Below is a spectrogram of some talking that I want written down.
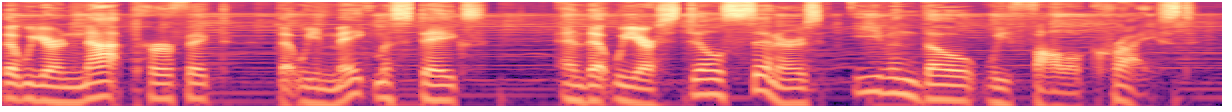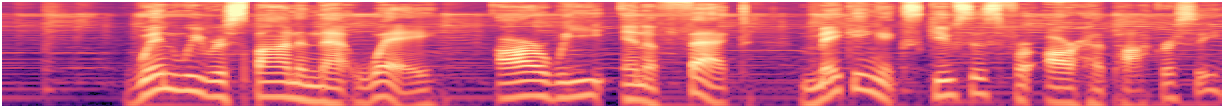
that we are not perfect, that we make mistakes, and that we are still sinners even though we follow Christ. When we respond in that way, are we, in effect, making excuses for our hypocrisy?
